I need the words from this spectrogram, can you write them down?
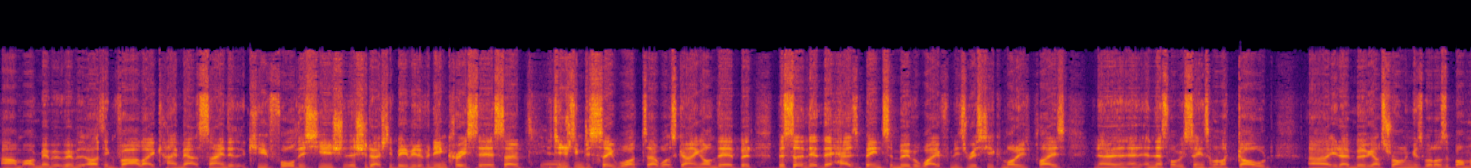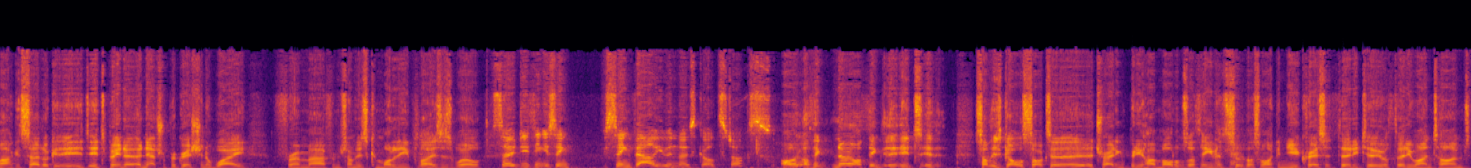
Um, I remember, remember, I think Vale came out saying that Q4 this year should, there should actually be a bit of an increase there. So yeah. it's interesting to see what uh, what's going on there. But but certainly there, there, has been some move away from these riskier commodities plays, you know, and, and that's why we've seen someone like gold, uh, you know, moving up strongly as well as the bond market. So look, it, has been a, natural progression away from uh, from some of these commodity plays mm. as well. So do you think you're seeing seeing value in those gold stocks? I, I, think no. I think it's it, some of these gold stocks are, are, trading pretty high multiples. I think even okay. sort of like a Newcrest at 32 or 31 times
